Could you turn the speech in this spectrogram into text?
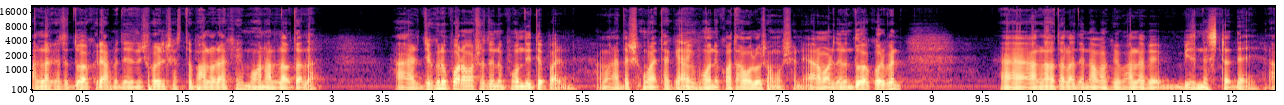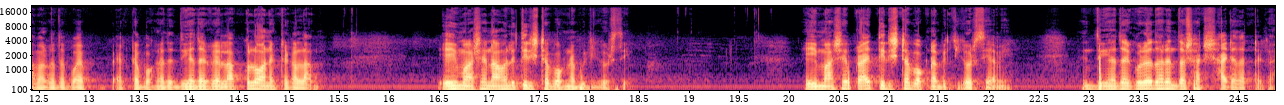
আল্লাহর কাছে দোয়া করে আপনাদের জন্য শরীর স্বাস্থ্য ভালো রাখে, মহান আল্লাহ তালা আর যে কোনো পরামর্শের জন্য ফোন দিতে পারেন, আমার হাতে সময় থাকে, আমি ফোনে কথা বলব, সমস্যা নেই। আর আমার জন্য দোয়া করবেন আল্লাহ তালা যেন আমাকে ভালোভাবে বিজনেসটা দেয়। আমার কথা একটা বকনাতে দুই হাজার করে লাভ করলেও অনেক টাকা লাভ। এই মাসে না হলে তিরিশটা বকনা বিক্রি করছি। এই মাসে প্রায় তিরিশটা বকনা বিক্রি করছি আমি। দুই হাজার করেও ধরেন তো ষাট ষাট হাজার টাকা।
